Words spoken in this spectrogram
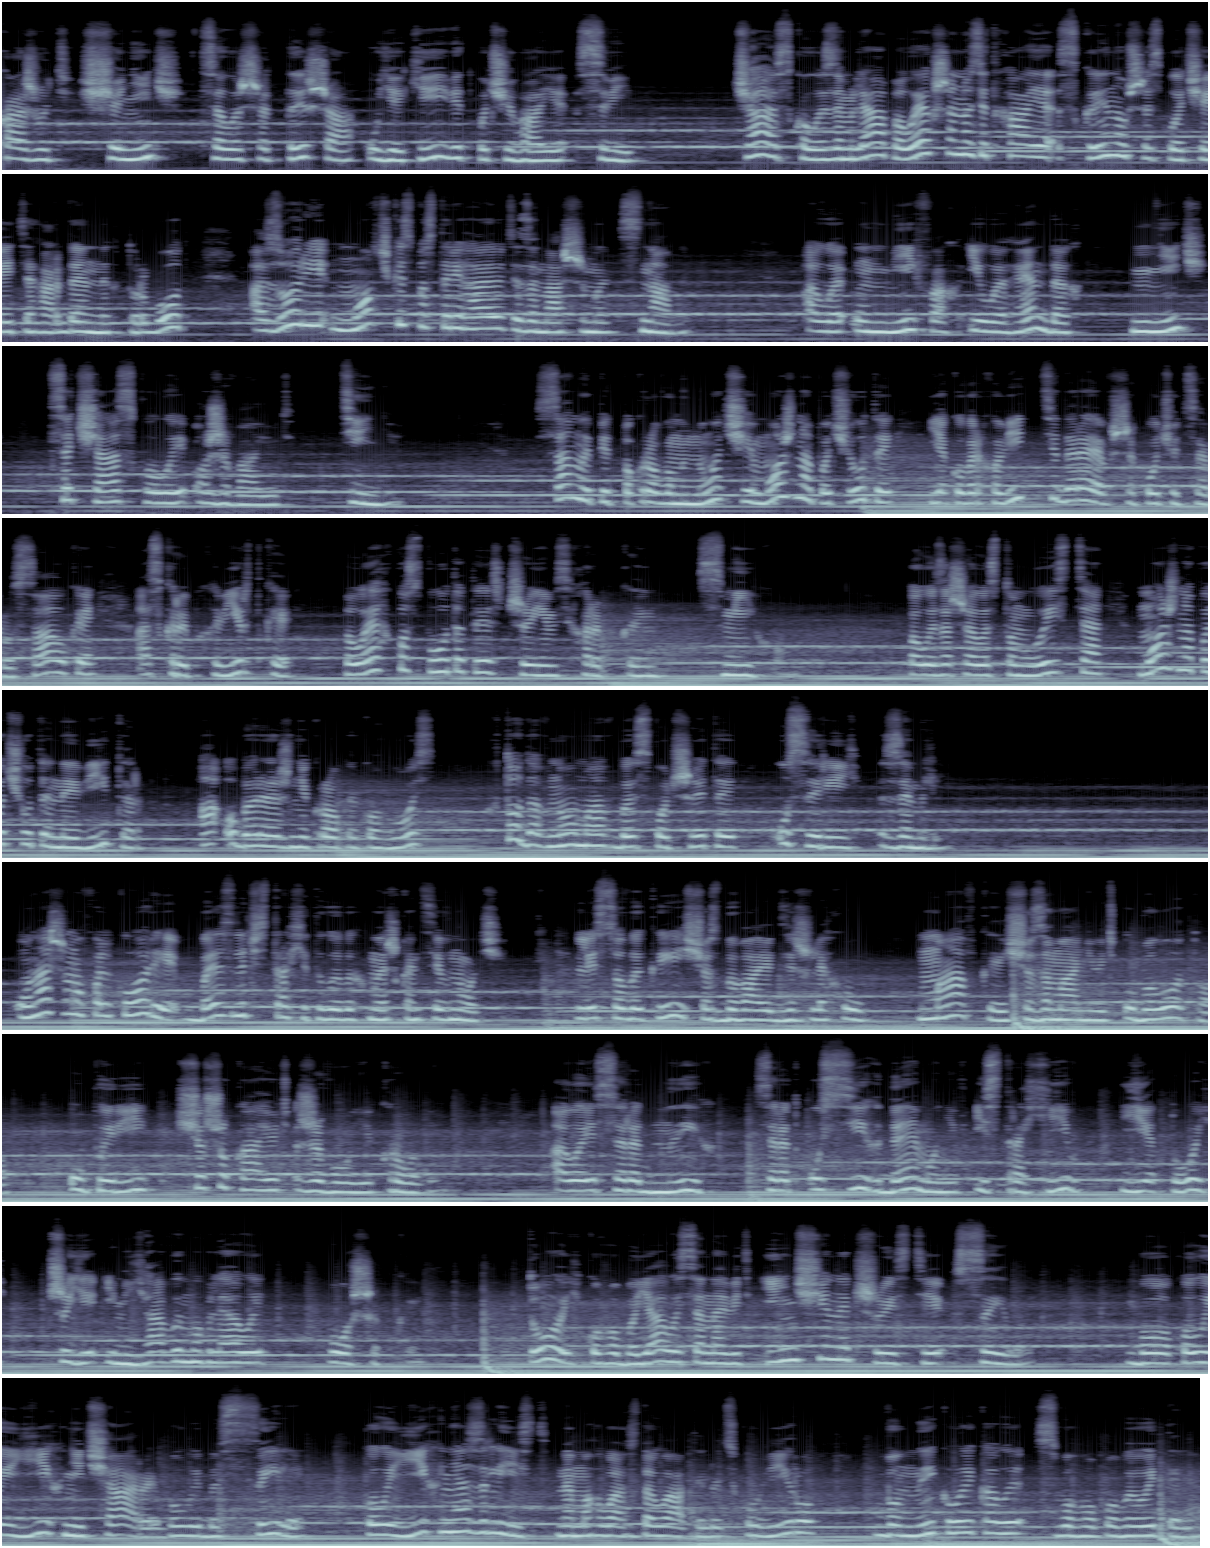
Кажуть, що ніч це лише тиша, у якій відпочиває світ. Час, коли земля полегшено зітхає, скинувши з плечей тягар денних турбот, а зорі мовчки спостерігають за нашими снами. Але у міфах і легендах ніч це час, коли оживають тіні. Саме під покровом ночі можна почути, як у верховітті дерев шепочуться русалки, а скрип хвіртки легко сплутати з чиїмсь хрипким сміхом. Коли за шелестом листя можна почути не вітер, а обережні кроки когось, хто давно мав би спочити у сирій землі. У нашому фольклорі безліч страхітливих мешканців ночі, лісовики, що збивають зі шляху, мавки, що заманюють у болото, упирі, що шукають живої крові. Але й серед них, серед усіх демонів і страхів, є той, чиє ім'я вимовляли пошепки, той, кого боялися навіть інші нечисті сили. Бо коли їхні чари були безсилі, коли їхня злість не могла здолати людську віру, вони кликали свого повелителя,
